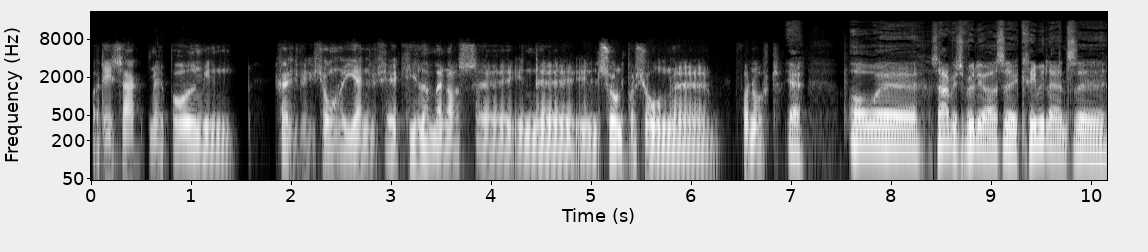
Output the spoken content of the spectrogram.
Og det er sagt med både min kvalifikationer i at analysere kilder, men også øh, en, øh, en sund portion øh, fornuft. Ja, og øh, så har vi selvfølgelig også øh, Krimilands øh,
